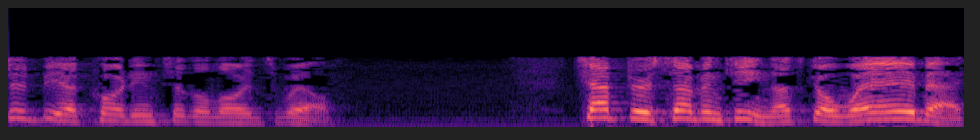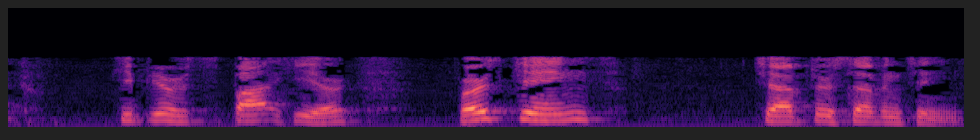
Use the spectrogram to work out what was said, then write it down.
should be according to the Lord's will. Chapter 17, let's go way back. Keep your spot here. 1 Kings chapter 17.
